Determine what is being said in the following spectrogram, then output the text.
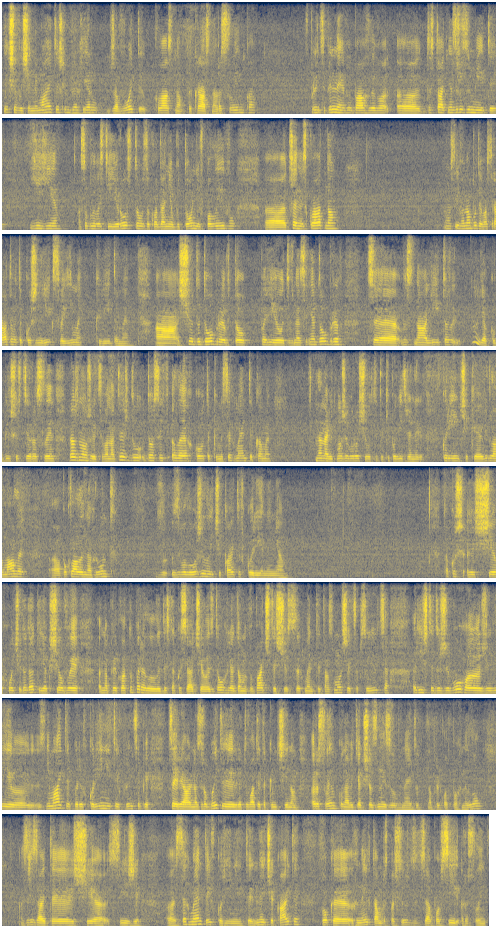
Якщо ви ще не маєте шлюмбергеру, заводьте, класна, прекрасна рослинка. В принципі, невибаглива, е, достатньо зрозуміти її особливості її росту, закладання бутонів, поливу. Е, Це не складно. І вона буде вас радувати кожен рік своїми квітами. Щодо добрив, то період внесення добрив це весна, літо, ну як у більшості рослин. Розмножується вона теж досить легко, такими сегментиками. Вона навіть може вирощувати такі повітряні корінчики, відламали, поклали на ґрунт, зволожили і чекайте вкорінення. Також е, ще хочу додати, якщо ви, наприклад, ну перелили десь накосячили з доглядом, і ви бачите, що сегменти там зморщаться, псуються, ріжте до живого, живі е, знімайте, перевкорінюйте. В принципі, це реально зробити, врятувати таким чином рослинку, навіть якщо знизу в неї тут, наприклад, погнило. Зрізайте ще свіжі е, сегменти і вкорінюйте. Не чекайте, поки гниль там розповсюдиться по всій рослинці.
